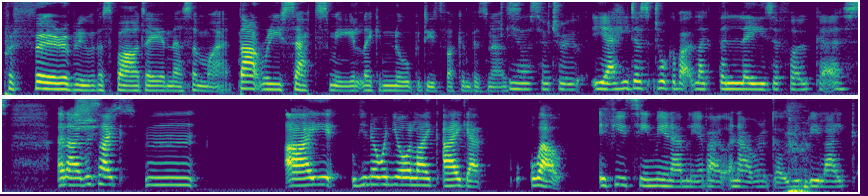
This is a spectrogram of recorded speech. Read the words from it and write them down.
Preferably with a spa day in there somewhere. That resets me like nobody's fucking business. Yeah, so true. Yeah, he does talk about like the laser focus, and I was like, mm, I, you know, when you're like, I get, well, if you'd seen me and Emily about an hour ago, you'd be like,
